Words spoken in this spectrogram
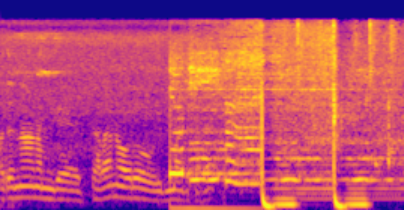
ಅದನ್ನು ನಮಗೆ ಚರಣ್ ಅವರು ಇದು ಮಾಡ್ತಾರೆ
